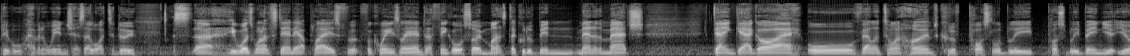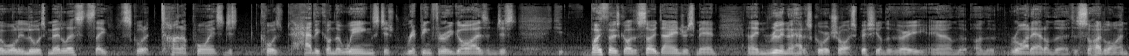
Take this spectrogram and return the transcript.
people having a whinge as they like to do. Uh, he was one of the standout players for, for Queensland. I think also Munster could have been man of the match. Dane Gagai or Valentine Holmes could have possibly possibly been your, your Wally Lewis medalists. They scored a ton of points, just caused havoc on the wings, just ripping through guys and just both those guys are so dangerous, man, and they really know how to score a try, especially on the very, you know, on the on the right out on the, the sideline.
